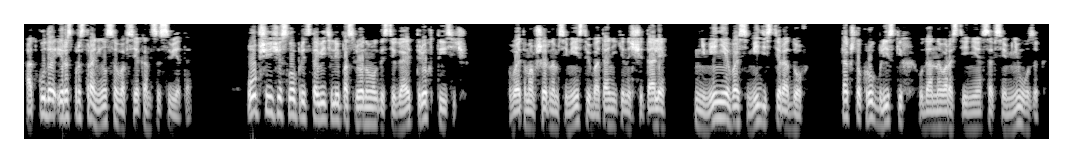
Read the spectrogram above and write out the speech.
откуда и распространился во все концы света. Общее число представителей посленовых достигает трех тысяч. В этом обширном семействе ботаники насчитали не менее 80 родов, так что круг близких у данного растения совсем не узок.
